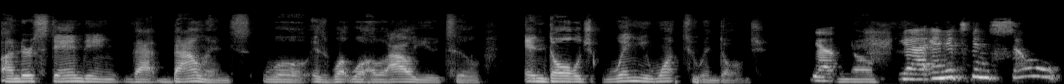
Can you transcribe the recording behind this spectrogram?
understanding that balance will is what will allow you to indulge when you want to indulge. Yeah. You know? Yeah. And it's been so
